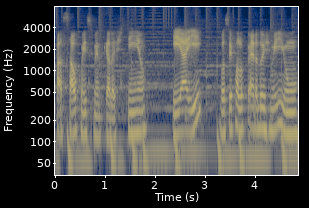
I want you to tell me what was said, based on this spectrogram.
passar o conhecimento que elas tinham. E aí, você falou que era 2001,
